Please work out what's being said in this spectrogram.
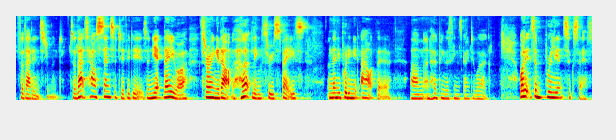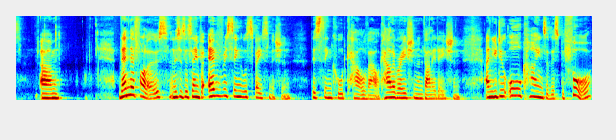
for that instrument. So that's how sensitive it is. And yet there you are, throwing it up, hurtling through space, and then you're putting it out there um, and hoping the thing's going to work. Well, it's a brilliant success. Um, then there follows, and this is the same for every single space mission, this thing called CalVal, calibration and validation. And you do all kinds of this before,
